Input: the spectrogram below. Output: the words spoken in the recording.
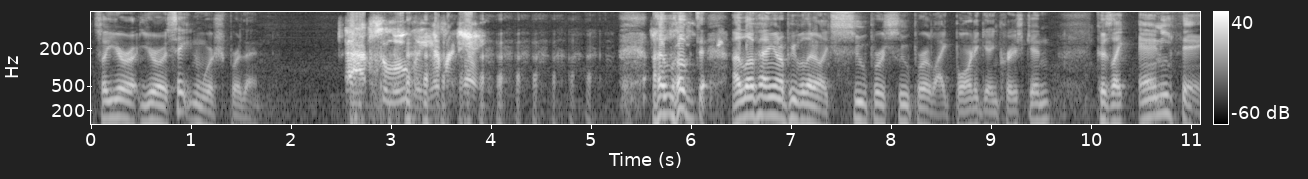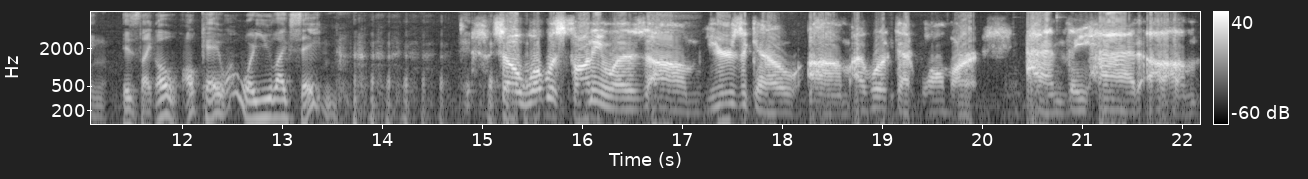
So you're you're a Satan worshiper then? Absolutely, every day. I love to, I love hanging out with people that are like super super like born again Christian because like anything is like, oh, okay, well, were you like Satan? so what was funny was um, years ago, um, I worked at Walmart, and they had um,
